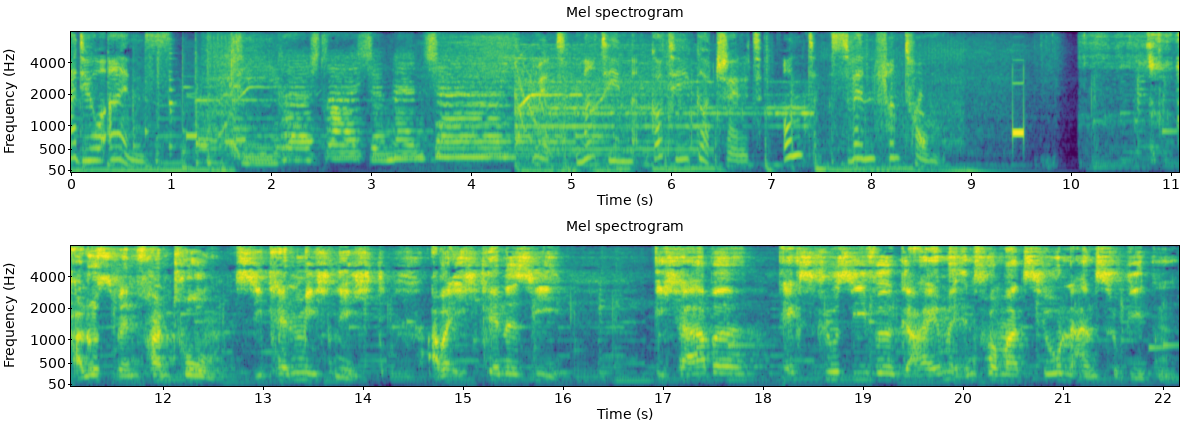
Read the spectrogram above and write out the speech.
Radio 1 Tiere streichen Menschen. mit Martin Gotti Gottschild und Sven Phantom. Hallo Sven Phantom, Sie kennen mich nicht, aber ich kenne Sie. Ich habe exklusive geheime Informationen anzubieten.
